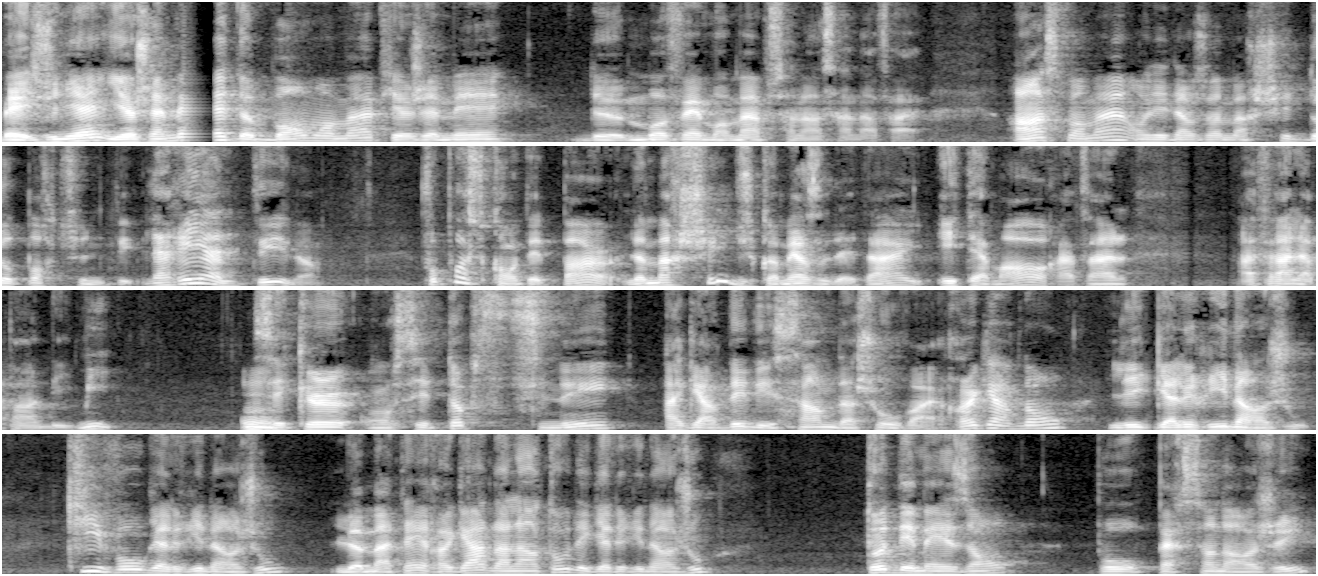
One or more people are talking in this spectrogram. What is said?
Bien, Julien, il n'y a jamais de bon moment puis il n'y a jamais de mauvais moment pour se lancer en affaires. En ce moment, on est dans un marché d'opportunités. La réalité, là, faut pas se compter de peur. Le marché du commerce de détail était mort avant, avant la pandémie. Hmm. C'est qu'on s'est obstiné à garder des centres d'achat ouverts. Regardons les galeries d'Anjou. Qui va aux galeries d'Anjou? Le matin? Regarde alentour des galeries d'Anjou. Toutes des maisons pour personnes âgées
